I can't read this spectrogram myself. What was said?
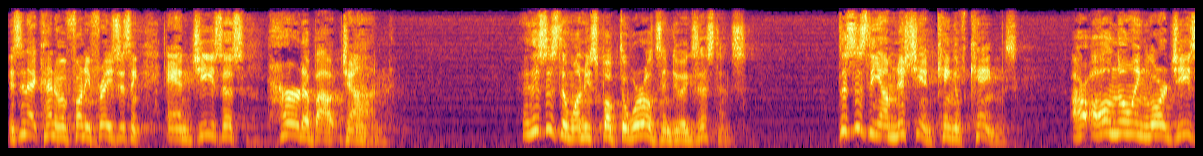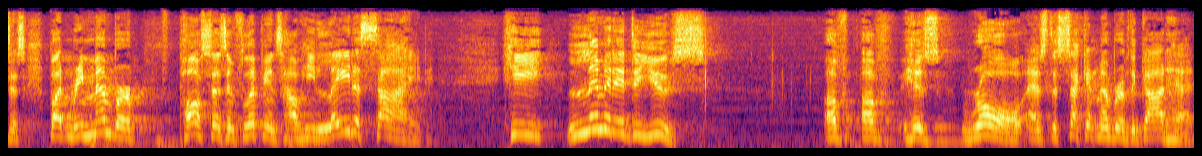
Isn't that kind of a funny phrase? Just think, and Jesus heard about John. And this is the one who spoke the worlds into existence. This is the omniscient King of Kings, our all knowing Lord Jesus. But remember, Paul says in Philippians how he laid aside, he limited the use of, of his role as the second member of the Godhead.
